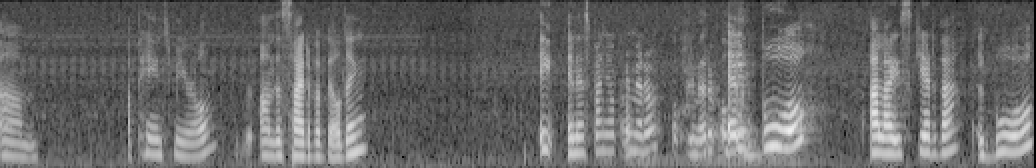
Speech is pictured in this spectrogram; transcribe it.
Um, a paint mural on the side of a building. Y en español primero. Oh, primero okay. El búho a la izquierda, el búho,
